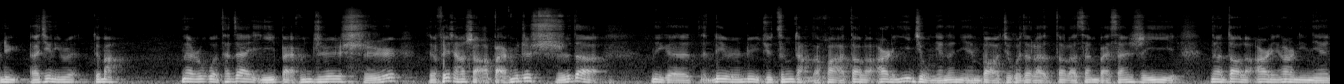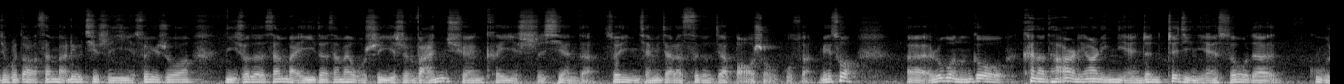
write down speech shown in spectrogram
率，呃，净利润，对吧？那如果它再以百分之十，就非常少，百分之十的。那个利润率去增长的话，到了二零一九年的年报就会到了到了三百三十亿，那到了二零二零年就会到了三百六七十亿。所以说，你说的三百亿到三百五十亿是完全可以实现的。所以你前面加了四个字叫保守估算，没错。呃，如果能够看到它二零二零年这这几年所有的股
